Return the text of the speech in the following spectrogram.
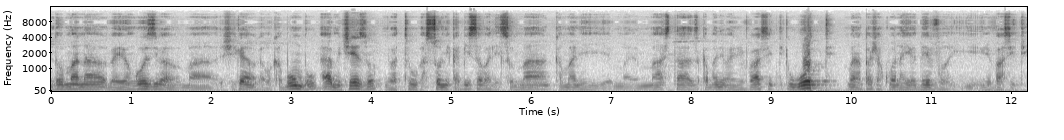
Ndio maana viongozi wa mashirika ya kabumbu haya michezo ni watu wasomi kabisa, walisoma kama ni masters, kama ni university, wote wanapasha kuwa na hiyo level university.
